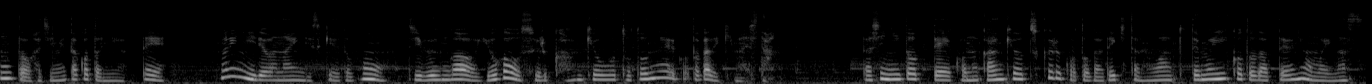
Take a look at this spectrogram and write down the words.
ノートを始めたことによって無理にではないんですけれども自分がヨガをする環境を整えることができました。私にとってこの環境を作ることができたのはとてもいいことだったように思います、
